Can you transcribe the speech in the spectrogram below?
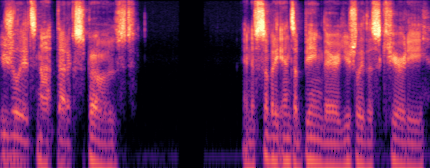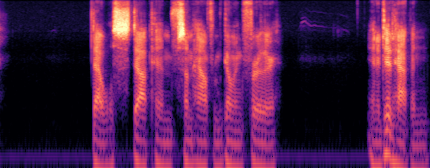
Usually it's not that exposed. And if somebody ends up being there, usually the security that will stop him somehow from going further. And it did happen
